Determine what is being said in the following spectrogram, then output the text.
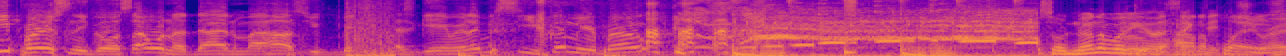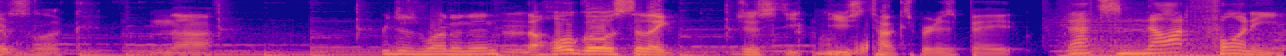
me personally, Ghost, I wouldn't have died in my house, you bitch ass gamer. Let me see you. Come here, bro. So none of us I think know how like to play, Jesus right? look. nah. We just running in. The whole goal is to like just use Tuxbird as bait. That's not funny.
